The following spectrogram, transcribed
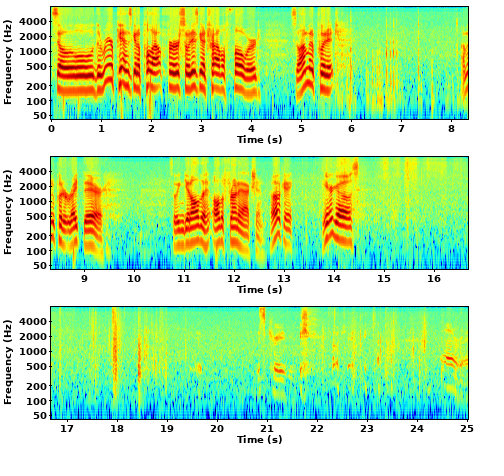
so the rear pin's going to pull out first so it is going to travel forward so I'm going to put it I'm going to put it right there so we can get all the all the front action okay here goes. It's crazy. okay. All right.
